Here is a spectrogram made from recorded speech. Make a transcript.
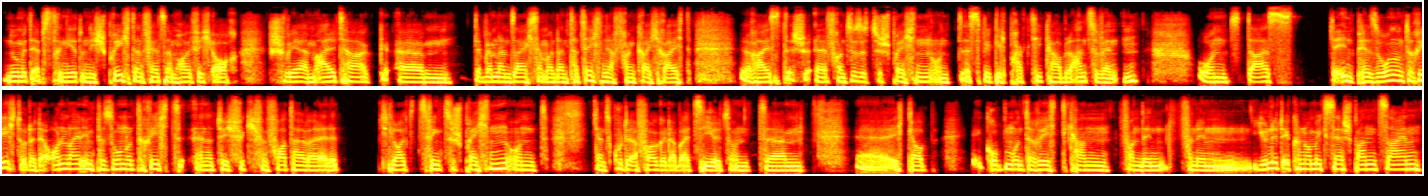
nur mit Apps trainiert und nicht spricht, dann fällt es einem häufig auch schwer im Alltag, ähm, wenn man, sag ich sag mal, dann tatsächlich nach Frankreich reicht, reist, äh, Französisch zu sprechen und es wirklich praktikabel anzuwenden. Und da ist der In-Person-Unterricht oder der Online-In-Person-Unterricht äh, natürlich wirklich von Vorteil, weil er die Leute zwingt zu sprechen und ganz gute Erfolge dabei zielt. Und ähm, äh, ich glaube, Gruppenunterricht kann von den, von den Unit Economics sehr spannend sein,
